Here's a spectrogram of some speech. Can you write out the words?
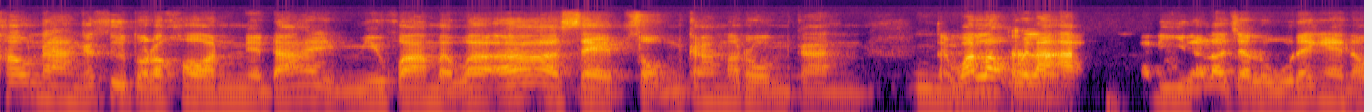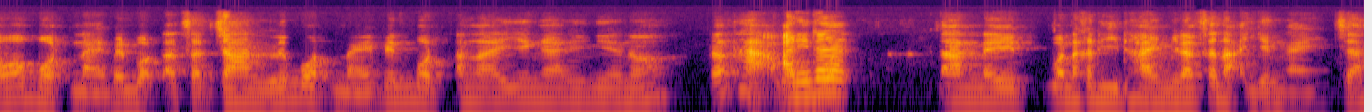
เข้านางก็คือตัวละครเนี่ยได้มีความแบบว่าเออเสพสมการมารมณ์กัน แต่ว่าเราอ่าเวลาอ่านคดีแล้วเราจะรู้ได้ไงเนาะว่าบทไหนเป็นบทอัศจรรย์หรือบทไหนเป็นบทอะไรยังไงเนี่ยเนาะต้องถามอันนี้ว่าบน่าทอัศจรรย์ในวรรณคดีไทยมีลักษณะยังไงจ๊ะ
